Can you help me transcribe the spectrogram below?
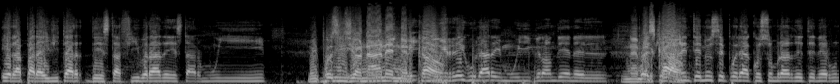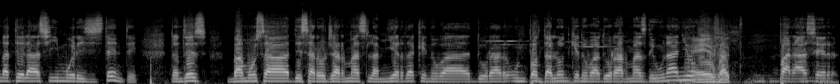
era para evitar de esta fibra de estar muy Muy posicionada en el muy- mercado. Muy regular y muy grande en el, En el pues que mercado. la gente no se puede acostumbrar de tener una tela así muy resistente. Entonces vamos a desarrollar más la mierda que no va a durar, un pantalón que no va a durar más de un año Exacto. para hacer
